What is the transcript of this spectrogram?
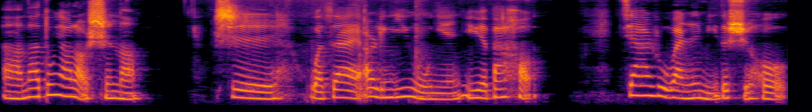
啊，那东瑶老师呢？是我在二零一五年一月八号加入万人迷的时候，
